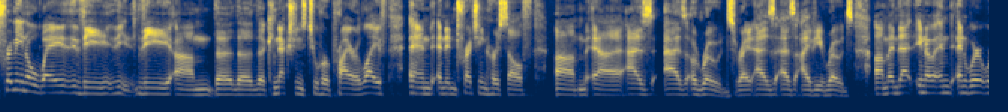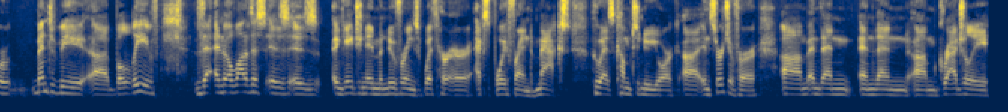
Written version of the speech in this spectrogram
trimming away the the the, um, the the the connections to her prior life and and entrenching herself um, uh, as as a Rhodes, right? As as Ivy Rhodes, um, and that you know, and and we're we're meant to be uh, believe that, and a lot of this is is engaging in maneuverings with her ex boyfriend Max, who has come to New York uh, in search of her, um, and then and then um, gradually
